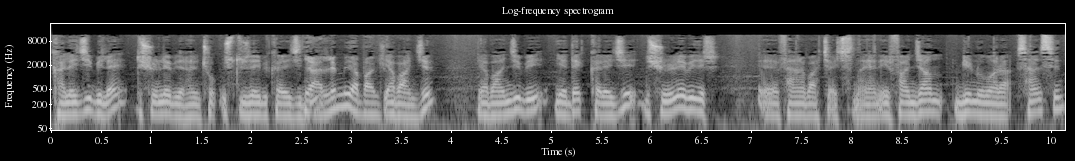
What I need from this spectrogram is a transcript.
kaleci bile düşünülebilir. Hani çok üst düzey bir kaleci değil. Yerli mi yabancı? Yabancı. Yabancı bir yedek kaleci düşünülebilir e, Fenerbahçe açısından. Yani İrfan Can bir numara sensin.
